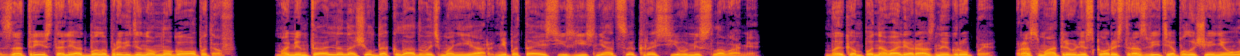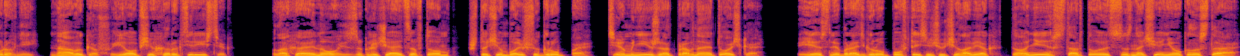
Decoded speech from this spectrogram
За триста лет было проведено много опытов». Моментально начал докладывать маньяр, не пытаясь изъясняться красивыми словами. «Мы компоновали разные группы, Просматривали скорость развития получения уровней, навыков и общих характеристик. Плохая новость заключается в том, что чем больше группа, тем ниже отправная точка. Если брать группу в тысячу человек, то они стартуют со значения около ста.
